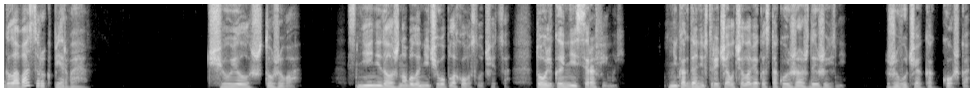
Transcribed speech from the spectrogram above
Глава 41. Чуял, что жива. С ней не должно было ничего плохого случиться, только не с Серафимой. Никогда не встречал человека с такой жаждой жизни. Живучая, как кошка,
